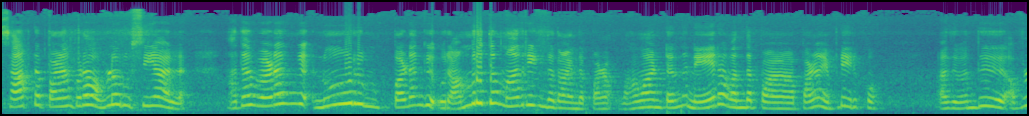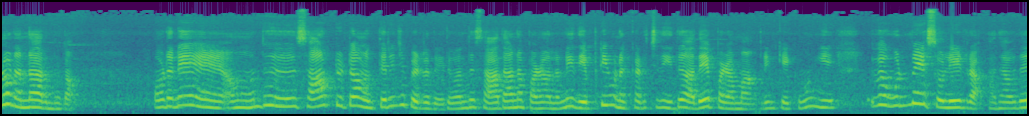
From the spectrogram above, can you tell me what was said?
சாப்பிட்ட பழம் கூட அவ்வளோ ருசியாக இல்லை. அதை வடங்கு நூறு படங்கு ஒரு அமிர்தம் மாதிரி இருந்ததான் இந்த பழம்? பகவான்கிட்டருந்து நேராக வந்த ப பழம் எப்படி இருக்கும்? அது வந்து அவ்வளோ நல்லா இருந்ததான் உடனே அவன் வந்து சாப்பிட்டுட்டு அவனுக்கு தெரிஞ்சு போய்டுறது இது வந்து சாதாரண பழம் இல்லைன்னு இது எப்படி உனக்கு கிடச்சிது இது அதே பழமா அப்படின்னு கேட்கவும் இ- இவன் உண்மையை சொல்லிடுறா. அதாவது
